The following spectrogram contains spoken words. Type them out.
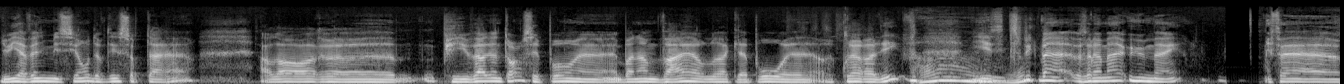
Lui, il avait une mission de venir sur Terre. Alors, euh, puis Valiant Thor, c'est pas un bonhomme vert là, avec la peau euh, couleur olive. il est typiquement vraiment humain. Il fait euh,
